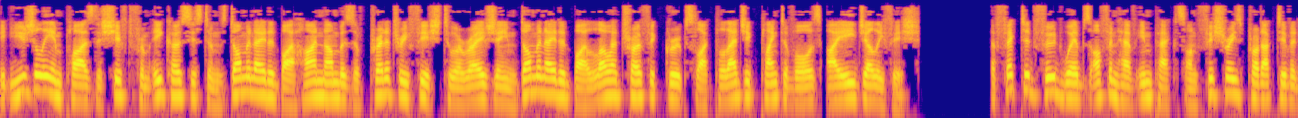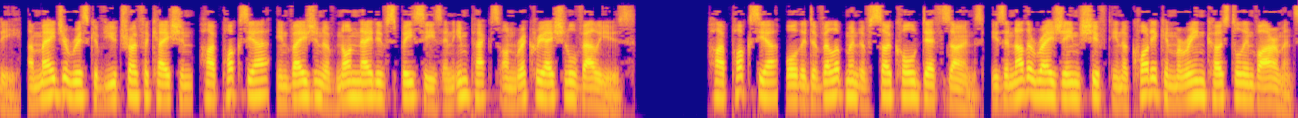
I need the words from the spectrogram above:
It usually implies the shift from ecosystems dominated by high numbers of predatory fish to a regime dominated by lower trophic groups like pelagic planktivores i.e. jellyfish. Affected food webs often have impacts on fisheries productivity, a major risk of eutrophication, hypoxia, invasion of non-native species and impacts on recreational values. Hypoxia, or the development of so-called death zones, is another regime shift in aquatic and marine coastal environments.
